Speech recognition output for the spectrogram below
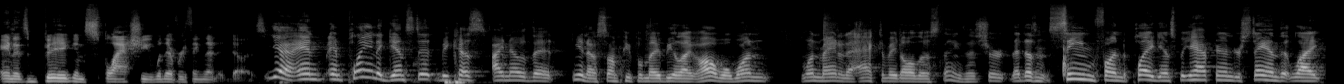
and it's big and splashy with everything that it does. Yeah, and and playing against it because I know that you know some people may be like, oh well, one one mana to activate all those things. That sure that doesn't seem fun to play against, but you have to understand that like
